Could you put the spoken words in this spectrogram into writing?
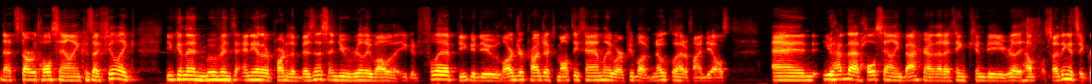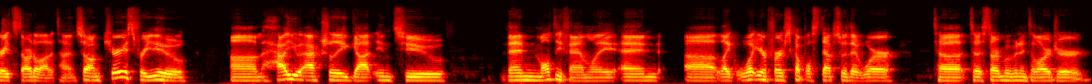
that start with wholesaling because I feel like you can then move into any other part of the business and do really well with it. You could flip, you could do larger projects, multifamily, where people have no clue how to find deals. And you have that wholesaling background that I think can be really helpful. So I think it's a great start a lot of times. So I'm curious for you um, how you actually got into then multifamily and uh, like what your first couple steps with it were to to start moving into larger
